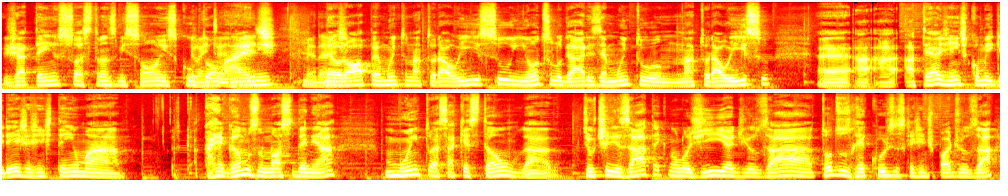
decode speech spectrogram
já tem suas transmissões, culto online. Verdade. Na Europa é muito natural isso, em outros lugares é muito natural isso. É, a, a, até a gente, como igreja, a gente tem uma. Carregamos no nosso DNA muito essa questão da, de utilizar a tecnologia, de usar todos os recursos que a gente pode usar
